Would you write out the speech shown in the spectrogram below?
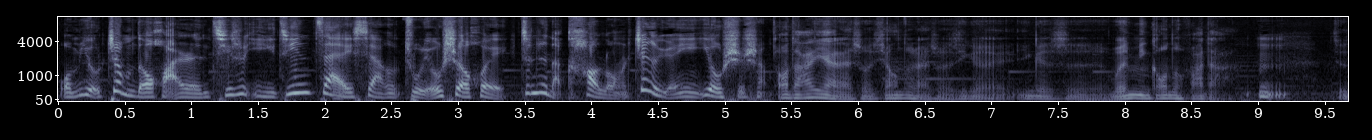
我们有这么多华人，其实已经在向主流社会真正的靠拢了。这个原因又是什么？澳大利亚来说，相对来说，一个一个是文明高度发达，嗯。就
